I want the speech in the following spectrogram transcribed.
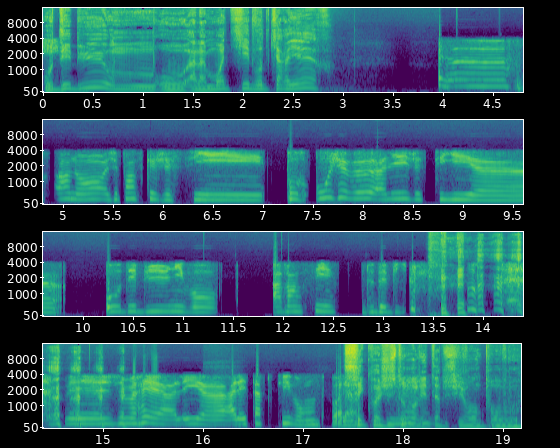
Au début, au- au- à la moitié de votre carrière? Euh, oh non, je pense que je suis pour où je veux aller, je suis au début niveau avancé du début. Mais j'aimerais aller euh, à l'étape suivante, voilà. C'est quoi justement Mhm. l'étape suivante pour vous?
